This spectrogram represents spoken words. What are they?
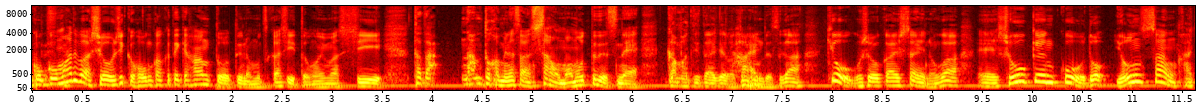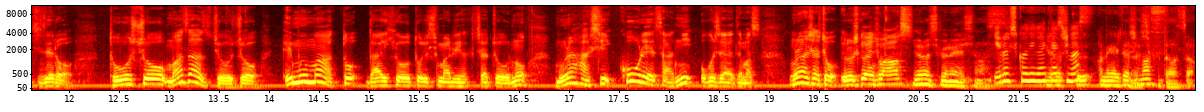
ここまでは正直本格的半島っていうのは難しいと思いますし、ただ、なんとか皆さん資産を守ってですね、頑張っていただければと思うんですが、はい、今日ご紹介したいのが、えー、証券コード4380、東証マザーズ上場 M マート代表取締役社長の村橋光礼さんにお越しいただいてます。村橋社長、よろしくお願いします。よろしくお願いします。よろしくお願いいたします。お願いいたします。どうぞ。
